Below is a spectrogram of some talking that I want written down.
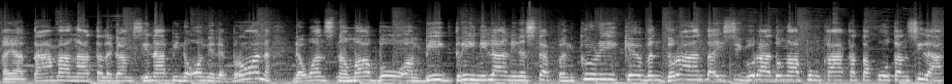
Kaya tama nga talagang sinabi noon ni Lebron na once na mabuo ang big three nila ni Stephen Curry, Kevin Durant ay sigurado nga pong kakatakutan sila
